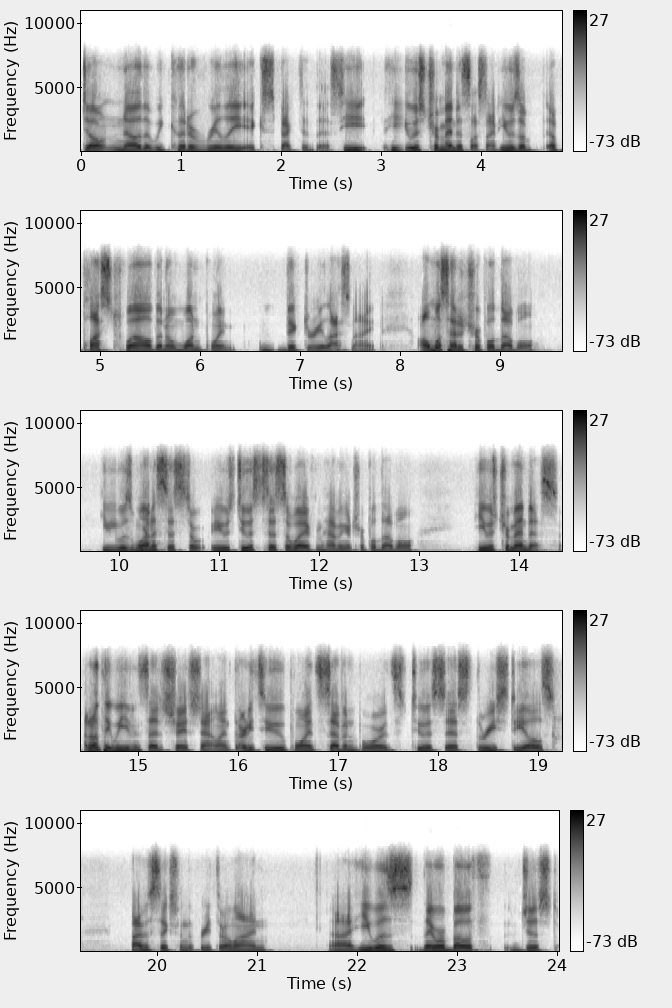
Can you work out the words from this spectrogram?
don't know that we could have really expected this. He he was tremendous last night. He was a, a plus twelve and a one point victory last night. Almost had a triple double. He was one Yep. assist. He was two assists away from having a triple double. He was tremendous. I don't think we even said Shai stat line: thirty-two points, seven boards, two assists, three steals, five of six from the free throw line. Uh, he was. They were both just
